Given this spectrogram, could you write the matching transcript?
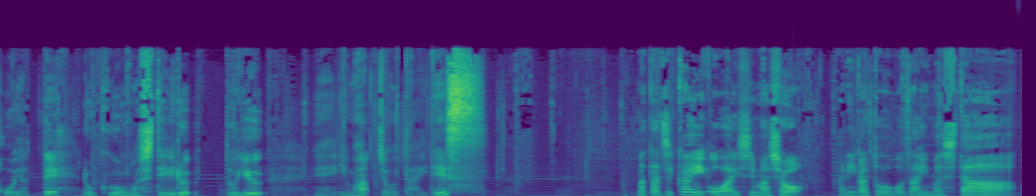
こうやって録音をしているという、えー、今状態です。また次回お会いしましょう。ありがとうございました。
